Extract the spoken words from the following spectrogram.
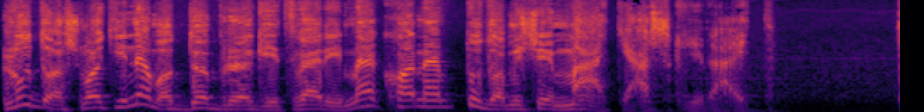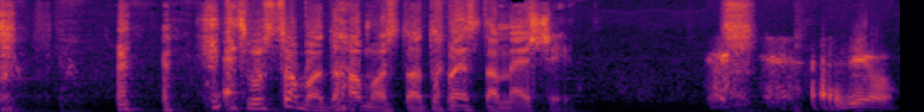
Ludas Matyi nem a döbrögét veri meg, hanem tudom is én Mátyás királyt. ezt most szabadalmaztatom, ezt a mesét. Ez jó.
